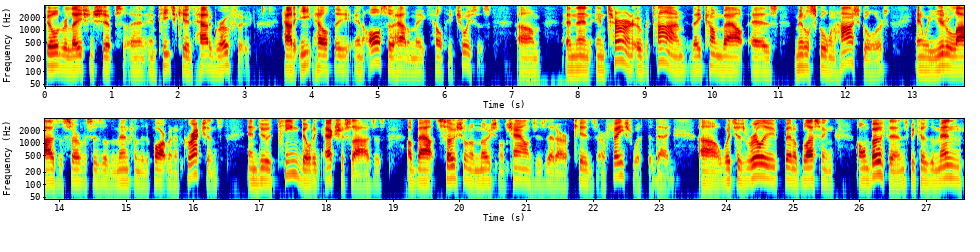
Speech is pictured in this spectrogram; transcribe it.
build relationships and, and teach kids how to grow food, how to eat healthy, and also how to make healthy choices. Um, and then in turn, over time, they come out as middle school and high schoolers, and we utilize the services of the men from the Department of Corrections and do team building exercises about social and emotional challenges that our kids are faced with today, uh, which has really been a blessing on both ends because the men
